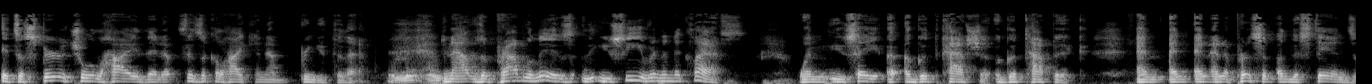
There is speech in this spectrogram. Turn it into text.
it's a spiritual high that a physical high cannot bring you to that. Now the problem is that you see even in the class, when you say a, a good kasha, a good topic, and, and, and, and a person understands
